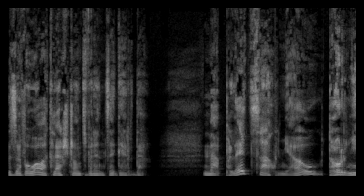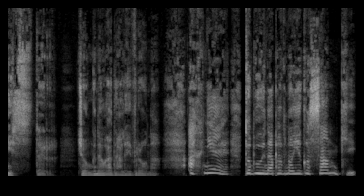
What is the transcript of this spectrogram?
zawołała klaszcząc w ręce Gerda. Na plecach miał tornister, ciągnęła dalej wrona. Ach nie, to były na pewno jego sanki.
